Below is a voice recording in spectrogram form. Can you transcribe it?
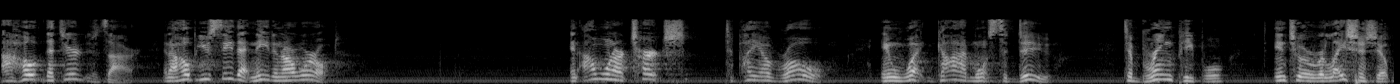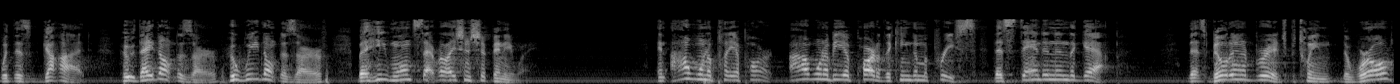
I hope that's your desire. And I hope you see that need in our world. And I want our church to play a role in what God wants to do to bring people into a relationship with this God who they don't deserve, who we don't deserve, but He wants that relationship anyway. And I want to play a part. I want to be a part of the kingdom of priests that's standing in the gap, that's building a bridge between the world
